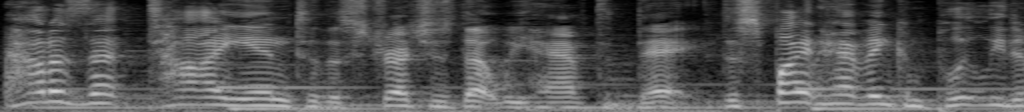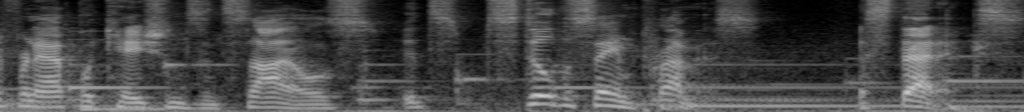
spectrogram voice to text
how does that tie into the stretches that we have today? Despite having completely different applications and styles, it's still the same premise. Aesthetics.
